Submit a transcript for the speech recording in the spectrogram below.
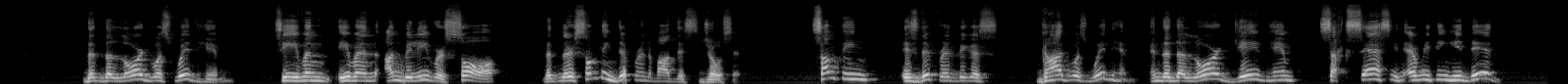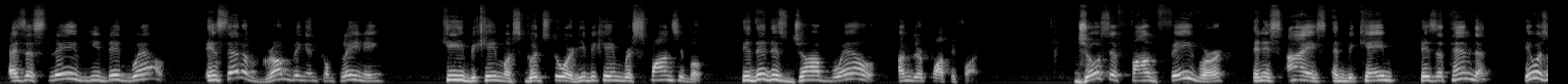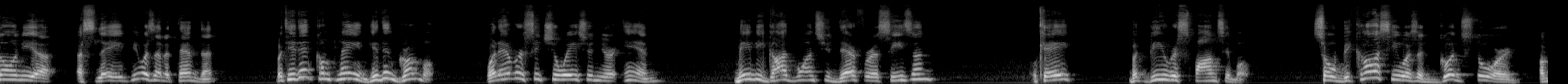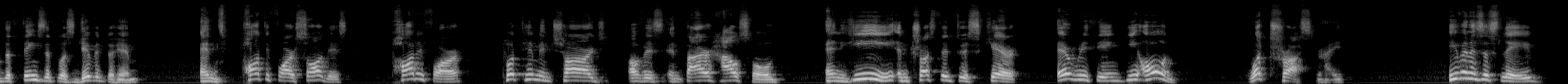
that the Lord was with him, see, even, even unbelievers saw that there's something different about this Joseph. Something is different because God was with him and that the Lord gave him success in everything he did. As a slave, he did well. Instead of grumbling and complaining, he became a good steward. He became responsible. He did his job well under Potiphar. Joseph found favor in his eyes and became his attendant. He was only a, a slave, he was an attendant, but he didn't complain, he didn't grumble. Whatever situation you're in, maybe God wants you there for a season, okay? But be responsible. So, because he was a good steward of the things that was given to him, and Potiphar saw this, Potiphar put him in charge of his entire household, and he entrusted to his care everything he owned. What trust, right? Even as a slave,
